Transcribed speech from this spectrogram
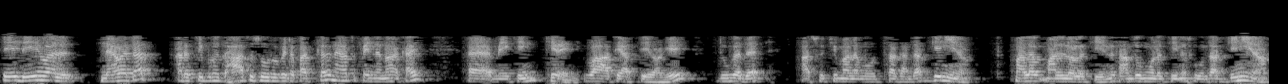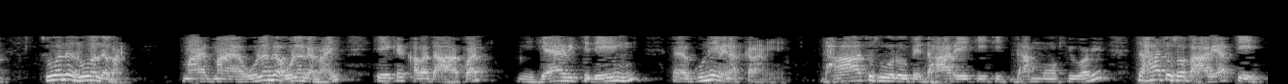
මේ දේවල් නැවතත් අර තිබුණු ධාතු ස්වරූපයටපත් කරලා නැවත පෙන්වනවා එකයි මේකෙන් කෙරෙන්නේ. වාතයත් ඒ වගේ දුඟද අසුචි මල මූත්‍රා ගඳක් ගෙනියනවා. මල මල් වල තියෙන සඳුන් වල තියෙන සුවඳක් ගෙනියනවා. සුවඳ සුවඳමයි. උලඟ උලඟමයි. ඒක කවදාකවත් මේ ගෑවිච්ච දෙයින් ගුණේ වෙනස් කරන්නේ. ධාතු ස්වරූපේ ධාරේති චි ධම්මෝ කියවගේ ධාතු ස්වභාවයක් තියෙනවා.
